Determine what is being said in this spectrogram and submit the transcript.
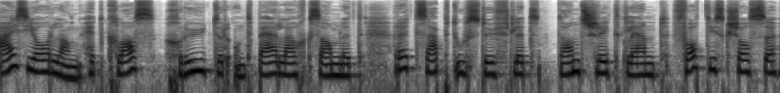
Ein Jahr lang hat Klasse Kräuter und Bärlauch gesammelt, Rezepte ausdüftelt, Tanzschritt gelernt, Fotos geschossen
